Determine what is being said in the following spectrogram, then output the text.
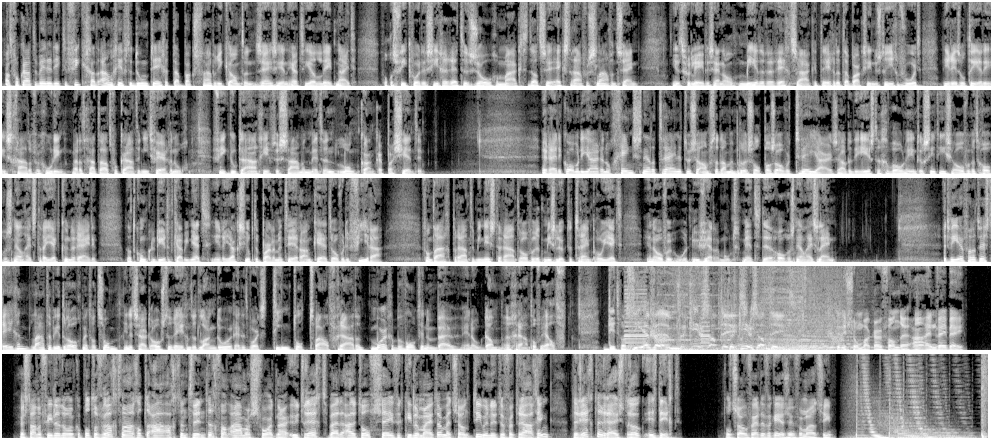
Advocaat Benedicte Fiek gaat aangifte doen tegen tabaksfabrikanten, zei ze in RTL Late Night. Volgens Fiek worden sigaretten zo gemaakt dat ze extra verslavend zijn. In het verleden zijn al meerdere rechtszaken tegen de tabaksindustrie gevoerd. Die resulteerden in schadevergoeding, maar dat gaat de advocaten niet ver genoeg. Fiek doet de aangifte samen met een longkankerpatiënte. Er rijden komende jaren nog geen snelle treinen tussen Amsterdam en Brussel. Pas over twee jaar zouden de eerste gewone intercities over het hoge snelheidstraject kunnen rijden. Dat concludeert het kabinet in reactie op de parlementaire enquête over de Vira. Vandaag praat de ministerraad over het mislukte treinproject en over hoe het nu verder moet met de hoge snelheidslijn. Het weer van het westen regen, later weer droog met wat zon. In het zuidoosten regent het lang door en het wordt 10 tot 12 graden. Morgen bewolkt in een bui en ook dan een graad of 11. Dit was ZFM, verkeersupdate. verkeersupdate. Dit is John Bakker van de ANWB. Er staan een file door een kapotte vrachtwagen op de A28 van Amersfoort naar Utrecht bij de Uithof. 7 kilometer met zo'n 10 minuten vertraging. De rechte rijstrook is dicht. Tot zover de verkeersinformatie.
